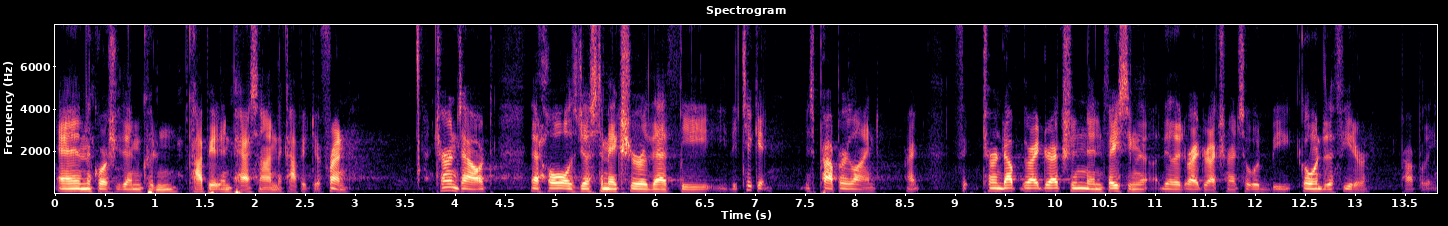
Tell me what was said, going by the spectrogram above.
And of course, you then couldn't copy it and pass on the copy to a friend. It Turns out that hole is just to make sure that the, the ticket is properly aligned, right? F turned up the right direction and facing the, the right direction, right? So it would be go into the feeder properly.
